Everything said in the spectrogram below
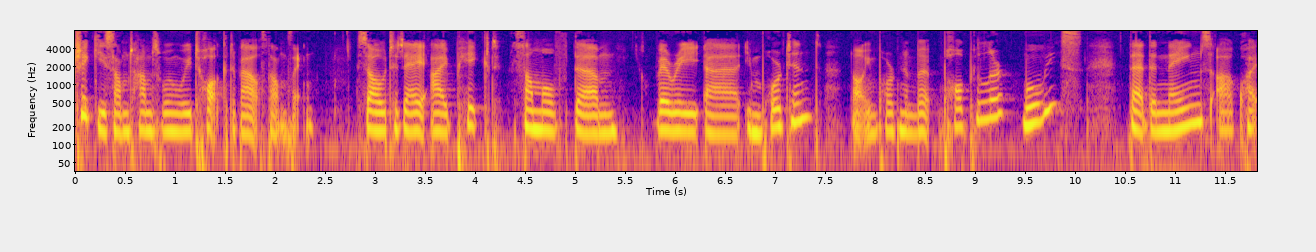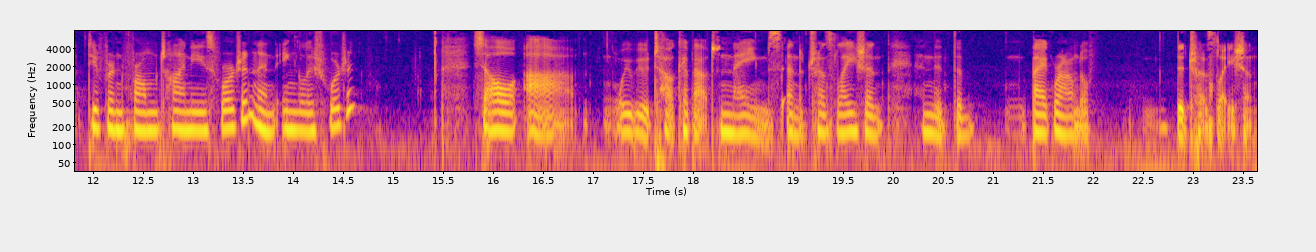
tricky sometimes when we talked about something. So today I picked some of the um, very uh, important, not important, but popular movies that the names are quite different from Chinese version and English version. So uh, we will talk about names and the translation and the, the background of the translation.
